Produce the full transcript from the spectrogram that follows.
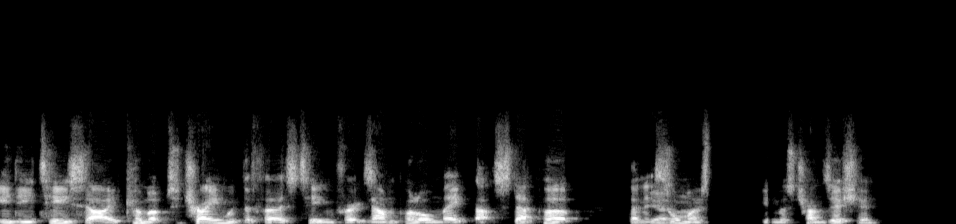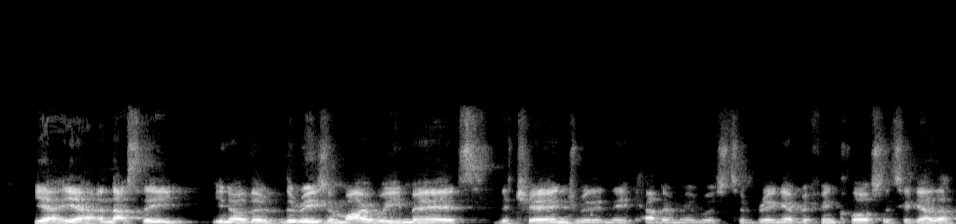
EDT side come up to train with the first team, for example, or make that step up, then it's yeah. almost seamless transition. Yeah, yeah, and that's the you know the the reason why we made the change within the academy was to bring everything closer together.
